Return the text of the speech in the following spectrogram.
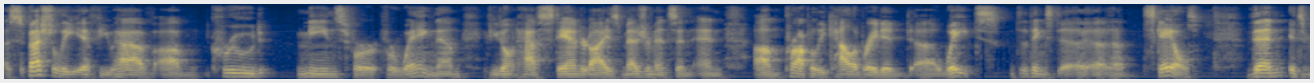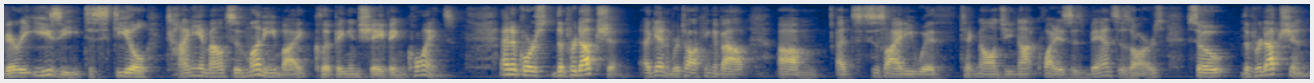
especially if you have um, crude means for, for weighing them, if you don't have standardized measurements and, and um, properly calibrated uh, weights, things, uh, uh, scales, then it's very easy to steal tiny amounts of money by clipping and shaving coins. And of course, the production. Again, we're talking about um, a society with technology not quite as advanced as ours. So the production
